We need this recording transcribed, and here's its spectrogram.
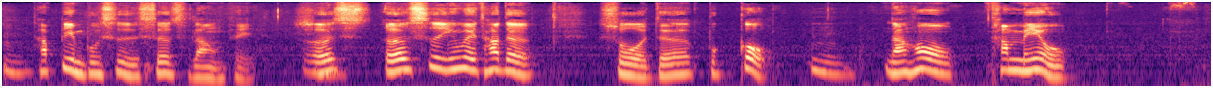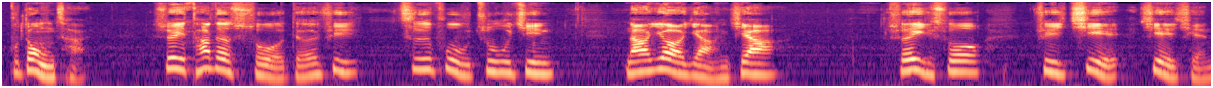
嗯。他并不是奢侈浪费，而是而是因为他的所得不够，嗯。然后他没有不动产，所以他的所得去支付租金，然后又要养家，所以说去借借钱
